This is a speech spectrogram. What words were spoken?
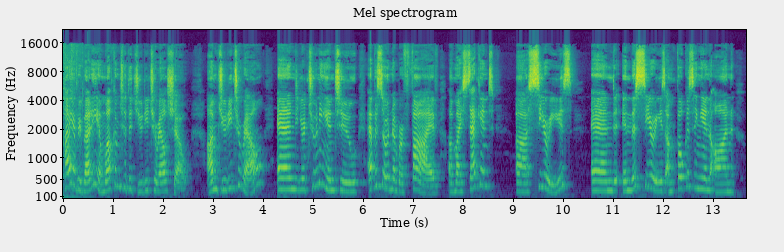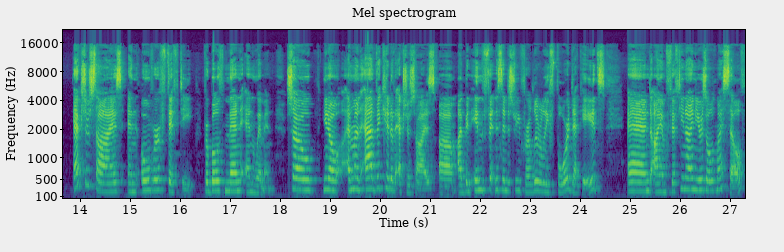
Hi, everybody, and welcome to the Judy Torel Show. I'm Judy Torel, and you're tuning into episode number five of my second uh, series. And in this series, I'm focusing in on exercise and over 50 for both men and women. So, you know, I'm an advocate of exercise. Um, I've been in the fitness industry for literally four decades, and I am 59 years old myself.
